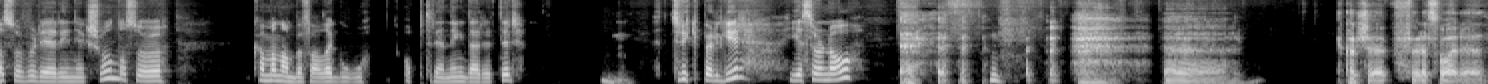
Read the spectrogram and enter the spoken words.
og så vurdere injeksjon, og så kan man anbefale god opptrening deretter. Mm. Trykkbølger, yes or no? eh, kanskje før jeg svarer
